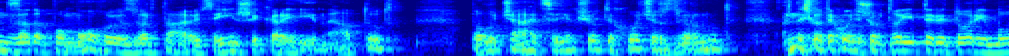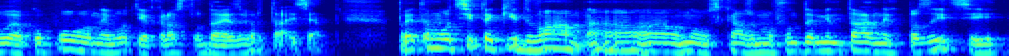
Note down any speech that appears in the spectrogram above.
за допомогою, звертаються інші країни. А тут Получається, якщо ти хочеш звернути, якщо ти хочеш, щоб твої території були окуповані, от якраз туди і звертайся. Тому ці такі два, ну скажімо, фундаментальних позиції,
